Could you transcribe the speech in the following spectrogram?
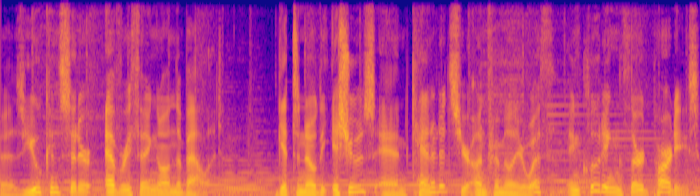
as you consider everything on the ballot. Get to know the issues and candidates you're unfamiliar with, including third parties.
